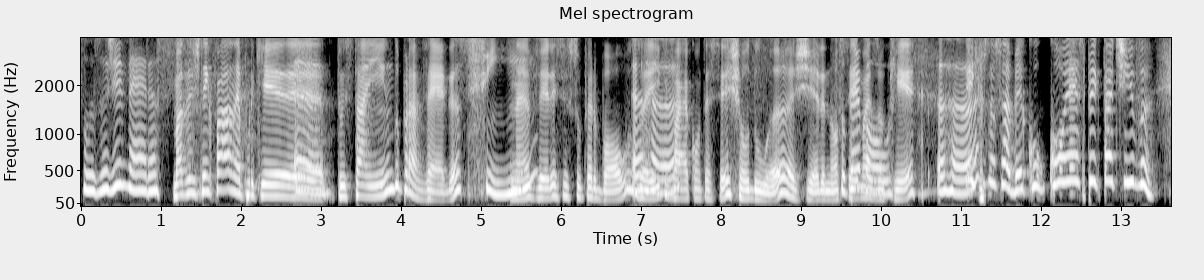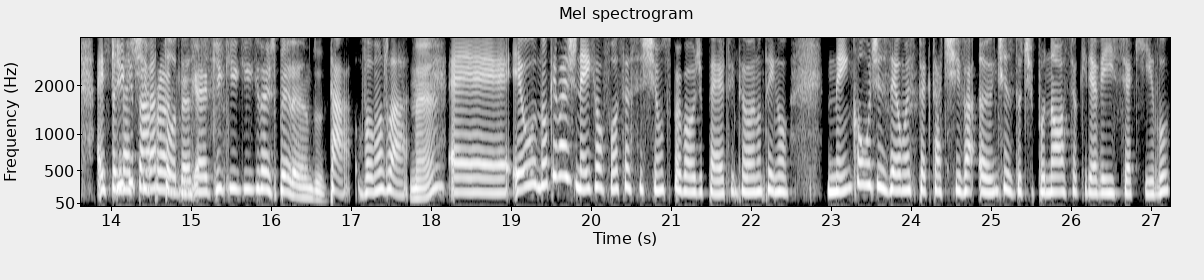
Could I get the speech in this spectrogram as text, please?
Fuso de Veras. Mas a gente tem que falar, né? Porque É. tu está indo pra Vegas, Sim. né? Ver esses Super Bowls aí Aham. que vai acontecer. Show do Usher, não Super sei mais Bowls. o quê. Aham. E a gente precisa saber qual, qual é a expectativa. A expectativa que que tá pra, todas. O que, que, que, que tá esperando? Tá, vamos lá. Né? É, eu nunca imaginei que eu fosse assistir um Super Bowl de perto, então eu não tenho nem como dizer uma expectativa antes do tipo, nossa, eu queria ver isso e aquilo.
